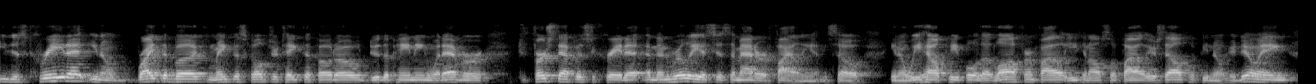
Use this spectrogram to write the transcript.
you just create it, you know, write the book, make the sculpture, take the photo, do the painting, whatever. First step is to create it, and then really it's just a matter of filing it. And so, you know, we help people that law firm file it. You can also file it yourself if you know what you're doing.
